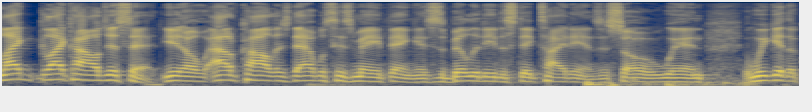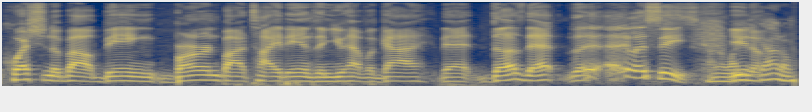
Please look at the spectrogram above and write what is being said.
like like Kyle just said, you know, out of college, that was his main thing, his ability to stick tight ends. And so when we get the question about being burned by tight ends, and you have a guy that does that, hey, let's see, you know,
